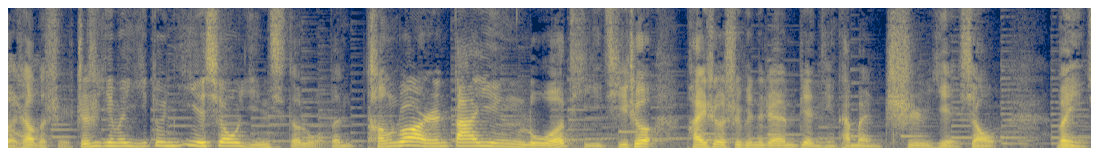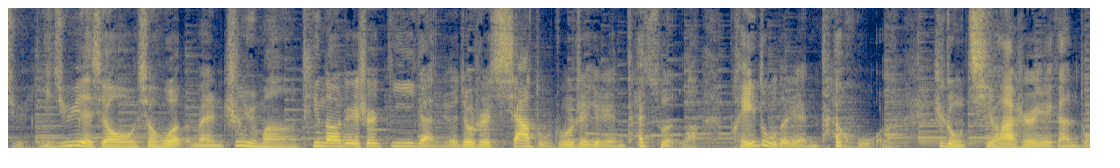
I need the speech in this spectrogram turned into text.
可笑的是，这是因为一顿夜宵引起的裸奔。倘若二人答应裸体骑车拍摄视频的人，便请他们吃夜宵。问一句，一句夜宵，小伙子们至于吗？听到这事儿，第一感觉就是下赌注这个人太损了，陪赌的人太虎了。这种奇葩事儿也敢赌，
